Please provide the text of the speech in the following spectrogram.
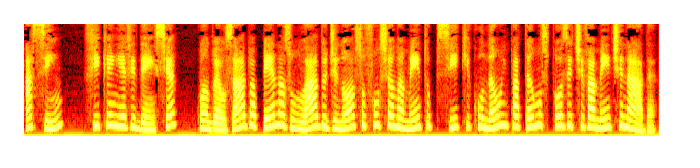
Assim, fica em evidência, quando é usado apenas um lado de nosso funcionamento psíquico, não empatamos positivamente nada.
